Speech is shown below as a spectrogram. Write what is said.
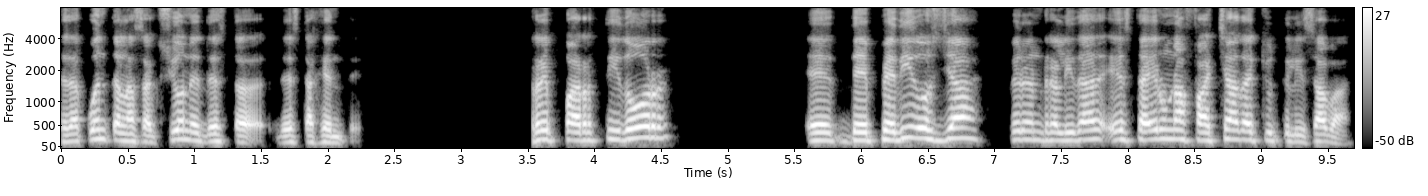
Se da cuenta en las acciones de esta, gente. Repartidor eh, de pedidos ya, pero en realidad esta era una fachada que utilizaba.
